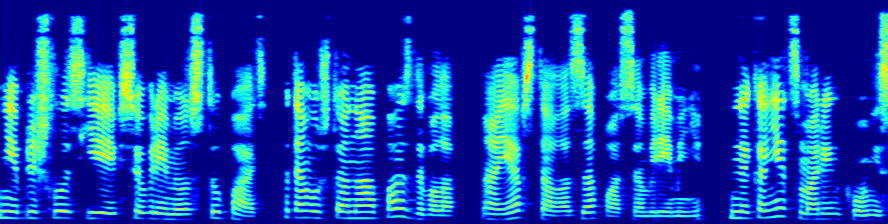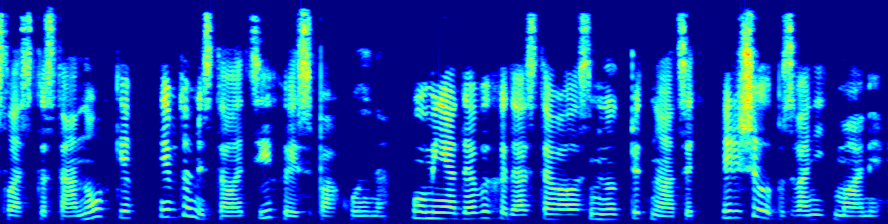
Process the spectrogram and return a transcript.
Мне пришлось ей все время уступать, потому что она опаздывала, а я встала с запасом времени. Наконец Маринка унеслась к остановке, и в доме стало тихо и спокойно. У меня до выхода оставалось минут пятнадцать. Решила позвонить маме.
